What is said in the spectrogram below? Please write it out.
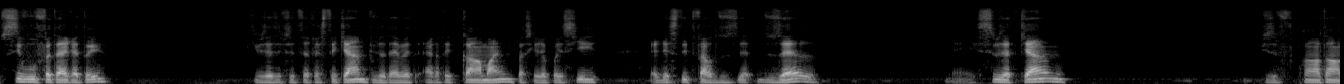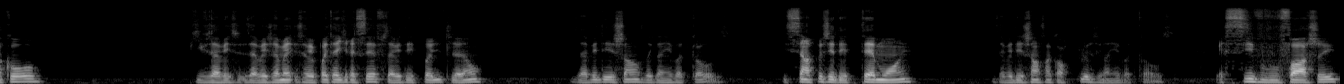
Si vous vous faites arrêter, puis vous êtes resté calme, puis vous êtes arrêté quand même parce que le policier a décidé de faire du, zèle, mais si vous êtes calme, puis vous prenez en cours, puis vous avez, vous avez jamais, vous avez pas été agressif, vous avez été poli tout le long, vous avez des chances de gagner votre cause. Puis si en plus il y a des témoins, vous avez des chances encore plus de gagner votre cause. Mais si vous vous fâchez,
